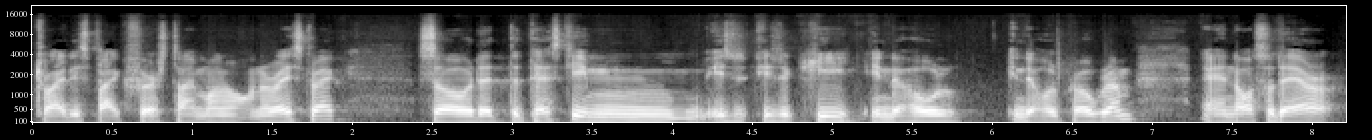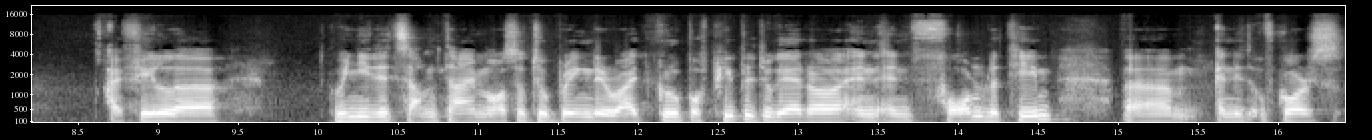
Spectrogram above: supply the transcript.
try this bike first time on, on a racetrack. So that the test team is is a key in the whole in the whole program, and also there, I feel. Uh, we needed some time also to bring the right group of people together and, and form the team. Um, and it, of course,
